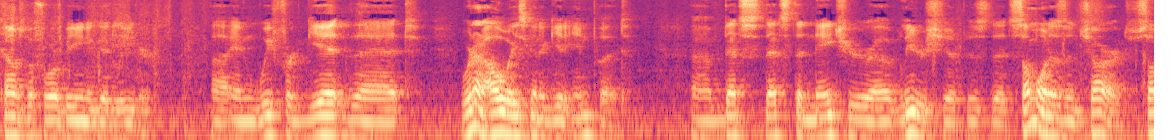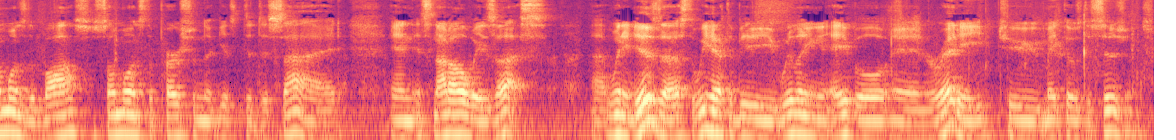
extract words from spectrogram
comes before being a good leader, uh, and we forget that we're not always going to get input. Um, that's that's the nature of leadership is that someone is in charge, someone's the boss, someone's the person that gets to decide, and it's not always us uh, when it is us, we have to be willing and able and ready to make those decisions.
